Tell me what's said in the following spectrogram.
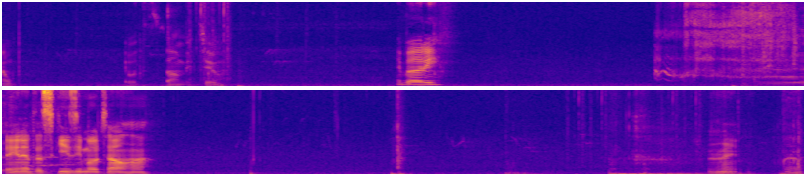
Nope. Get with the zombie too. Hey, buddy. Staying at the Skeezy Motel, huh? Alright. That,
